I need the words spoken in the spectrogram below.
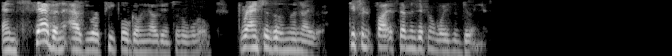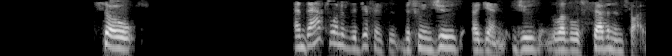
And seven, as we're people going out into the world, branches of the Menorah, different five, seven different ways of doing it. So, and that's one of the differences between Jews, again, Jews level of seven and five.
